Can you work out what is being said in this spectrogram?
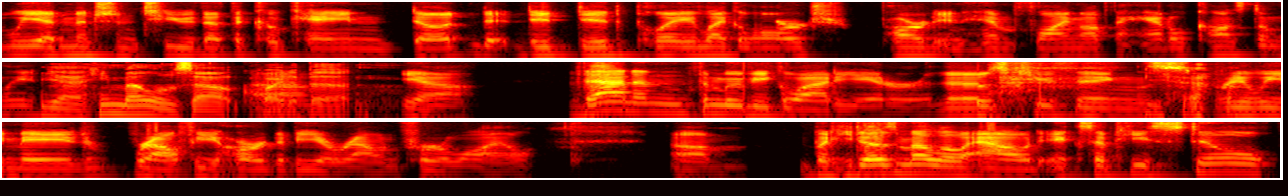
We had mentioned too that the cocaine did did, did play like a large part in him flying off the handle constantly. Yeah, he mellows out quite a Um, bit. Yeah. That and the movie Gladiator. Those two things Yeah. really made Ralphie hard to be around for a while. Um, but he does mellow out, except he's still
